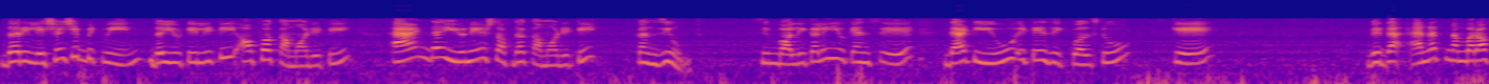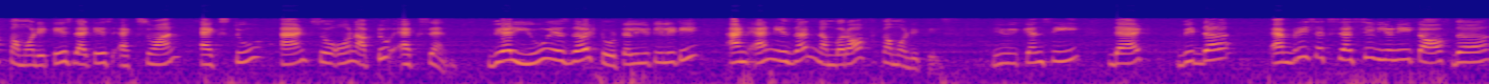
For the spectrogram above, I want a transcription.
the relationship between the utility of a commodity and the units of the commodity consumed. Symbolically you can say that U it is equals to K with the nth number of commodities that is x1, x2 and so on up to xn where U is the total utility and n is the number of commodities. You can see that with the every successive unit of the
